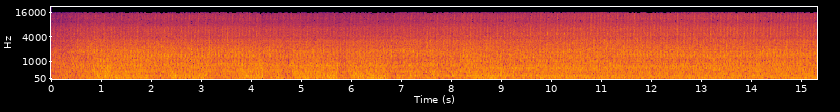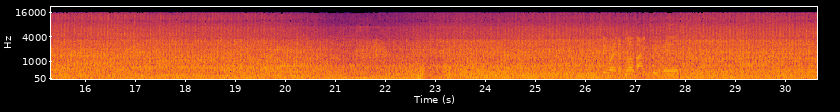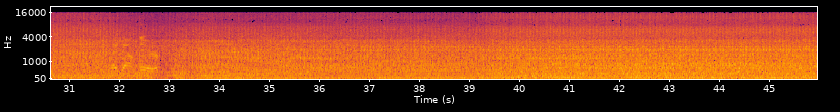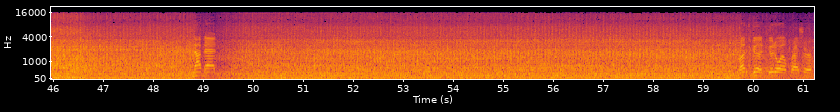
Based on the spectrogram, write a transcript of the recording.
See where the blow by tube is. Not bad. Runs good, good oil pressure.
